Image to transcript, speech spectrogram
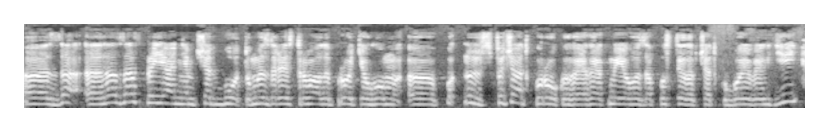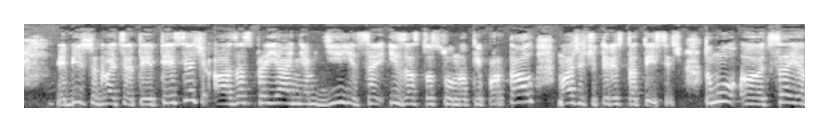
Е, за, е, за, сприянням чат-боту. Ми зареєстрували протягом е, ну, з початку року, як ми його запустили в початку бойових дій, більше 20 тисяч. А за сприянням дії це і застосунок, і портал майже 400 тисяч. Тому е, це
